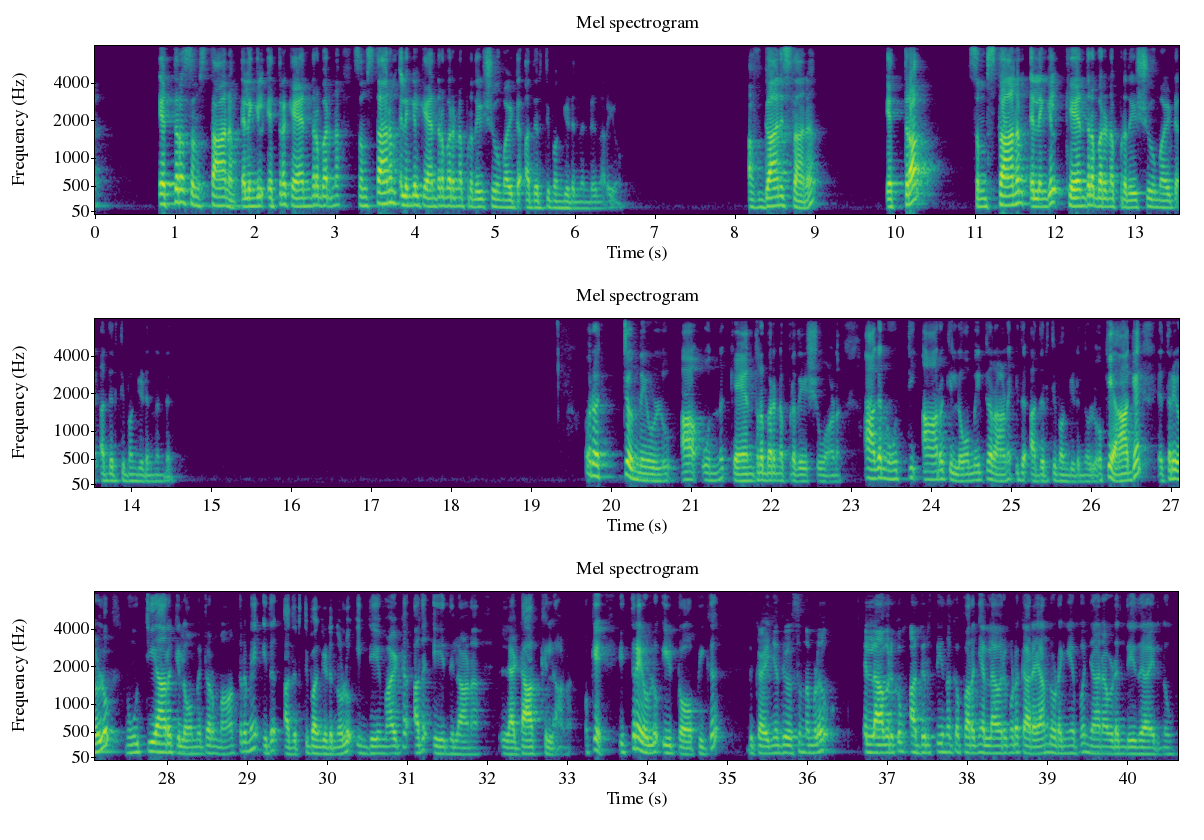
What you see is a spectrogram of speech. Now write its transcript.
എത്ര സംസ്ഥാനം അല്ലെങ്കിൽ എത്ര കേന്ദ്രഭരണ സംസ്ഥാനം അല്ലെങ്കിൽ കേന്ദ്രഭരണ പ്രദേശവുമായിട്ട് അതിർത്തി പങ്കിടുന്നുണ്ട് എന്നറിയോ? അഫ്ഗാനിസ്ഥാന് എത്ര സംസ്ഥാനം അല്ലെങ്കിൽ കേന്ദ്രഭരണ പ്രദേശവുമായിട്ട് അതിർത്തി പങ്കിടുന്നുണ്ട്? ഒരൊറ്റ ഒന്നേ ഉള്ളൂ. ആ ഒന്ന് കേന്ദ്രഭരണ പ്രദേശവുമാണ്. ആകെ നൂറ്റി ആറ് കിലോമീറ്റർ ആണ് ഇത് അതിർത്തി പങ്കിടുന്നുള്ളൂ. ഓക്കെ ആകെ എത്രയേ ഉള്ളൂ? നൂറ്റിയാറ് കിലോമീറ്റർ മാത്രമേ ഇത് അതിർത്തി പങ്കിടുന്നുള്ളൂ. ഇന്ത്യയുമായിട്ട് അത് ഏതിലാണ്? ലഡാക്കിലാണ്. ഓക്കെ ഇത്രയേ ഉള്ളൂ ഈ ടോപ്പിക്ക് ഇത് കഴിഞ്ഞ ദിവസം നമ്മൾ എല്ലാവർക്കും അതിർത്തി എന്നൊക്കെ പറഞ്ഞ് എല്ലാവരും കൂടെ കരയാൻ തുടങ്ങിയപ്പോൾ ഞാൻ അവിടെ എന്ത് ചെയ്തായിരുന്നു?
